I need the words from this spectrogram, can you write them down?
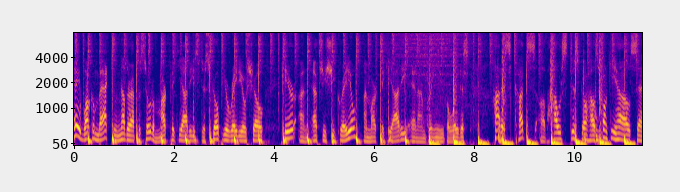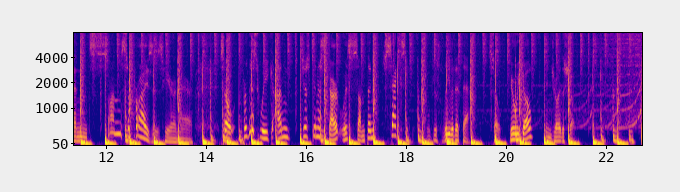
Hey, welcome back to another episode of Mark Picchiotti's Discopia Radio Show here on FG Chic Radio. I'm Mark Picchiotti, and I'm bringing you the latest, hottest cuts of house, disco house, funky house, and some surprises here and there. So for this week, I'm just going to start with something sexy. We'll just leave it at that. So here we go. Enjoy the show.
